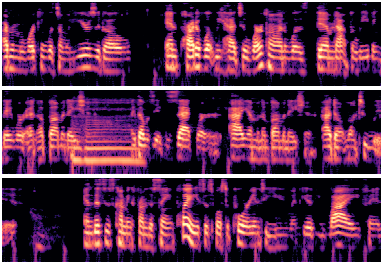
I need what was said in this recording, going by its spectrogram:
I remember working with someone years ago. And part of what we had to work on was them not believing they were an abomination. Mm-hmm. Like that was the exact word. I am an abomination. I don't want to live. And this is coming from the same place. It's supposed to pour into you and give you life. And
